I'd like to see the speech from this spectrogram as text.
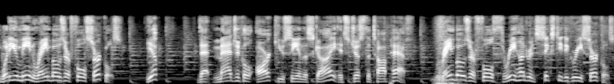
What do you mean rainbows are full circles? Yep, that magical arc you see in the sky, it's just the top half. Rainbows are full 360 degree circles,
